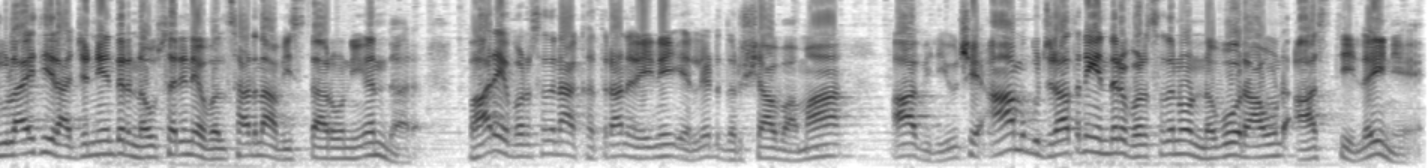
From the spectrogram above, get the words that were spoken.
જુલાઈથી રાજ્યની અંદર નવસારી અને વલસાડના વિસ્તારોની અંદર ભારે વરસાદના ખતરાને લઈને એલર્ટ દર્શાવવામાં આવી રહ્યું છે. આમ ગુજરાતની અંદર વરસાદનો નવો રાઉન્ડ આજથી લઈને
